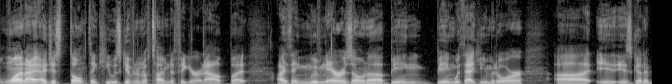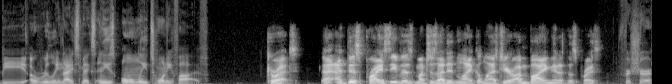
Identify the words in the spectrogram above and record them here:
one, I, I just don't think he was given enough time to figure it out. But I think moving to Arizona, being being with that humidor. Uh, is, is going to be a really nice mix, and he's only 25. Correct. At, at this price, even as much as I didn't like him last year, I'm buying in at this price. for sure.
